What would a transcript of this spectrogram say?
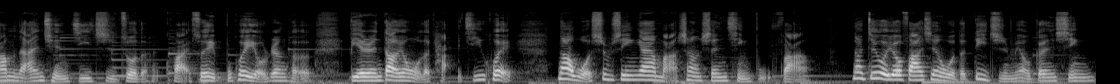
他们的安全机制做得很快，所以不会有任何别人盗用我的卡的机会。那我是不是应该要马上申请补发？那结果又发现我的地址没有更新。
